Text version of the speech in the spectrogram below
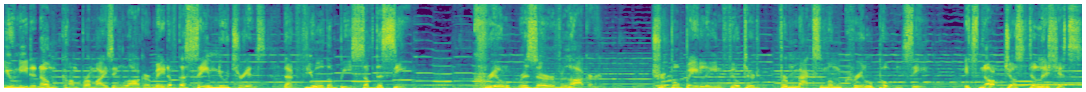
You need an uncompromising lager made of the same nutrients that fuel the beasts of the sea. Krill Reserve Lager. Triple baleen filtered for maximum krill potency. It's not just delicious,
